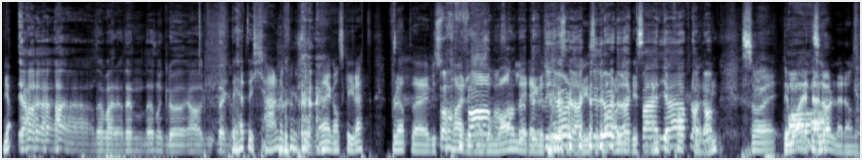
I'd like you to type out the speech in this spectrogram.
Ja, ja, ja, ja, ja. Det er bare det er, det er sånn grø... Ja, det Det heter kjernefunksjon, det er ganske greit. Fordi at eh, hvis du tar liksom, faen, sånn altså, vanlig regresjonsanalyse på alle disse enkeltfaktorene, så Du må være til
